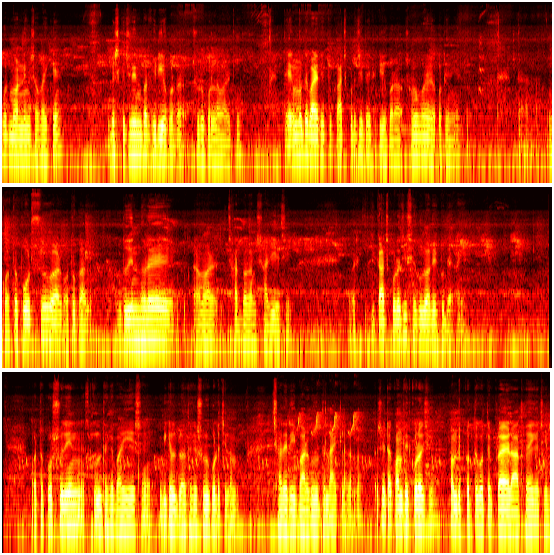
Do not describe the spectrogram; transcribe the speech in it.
Good morning সবাইকে। বেশ কিছুদিন পর ভিডিও করা শুরু করলাম আর কি। তো এর মধ্যে বাড়িতে একটু কাজ করেছি, তাই ভিডিও করা সম্ভব হয়ে ওঠেনি আর কি। তা গত পরশু আর গতকাল দুদিন ধরে আমার ছাদ বাগান সাজিয়েছি। এবার কী কী কাজ করেছি সেগুলো আগে একটু দেখাই। গত পরশু দিন স্কুল থেকে বাড়ি এসে বিকেলবেলা থেকে শুরু করেছিলাম। ছাদের এই বারগুলোতে লাইট লাগানো। তো সেটা কমপ্লিট করেছি। কমপ্লিট করতে করতে প্রায় রাত হয়ে গেছিল।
